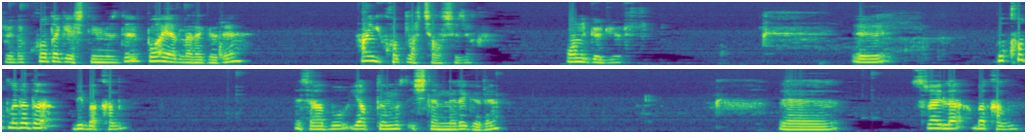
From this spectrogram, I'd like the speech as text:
Şöyle koda geçtiğimizde bu ayarlara göre hangi kodlar çalışacak? Onu görüyoruz. Ee, bu kodlara da bir bakalım. Mesela bu yaptığımız işlemlere göre e, sırayla bakalım.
